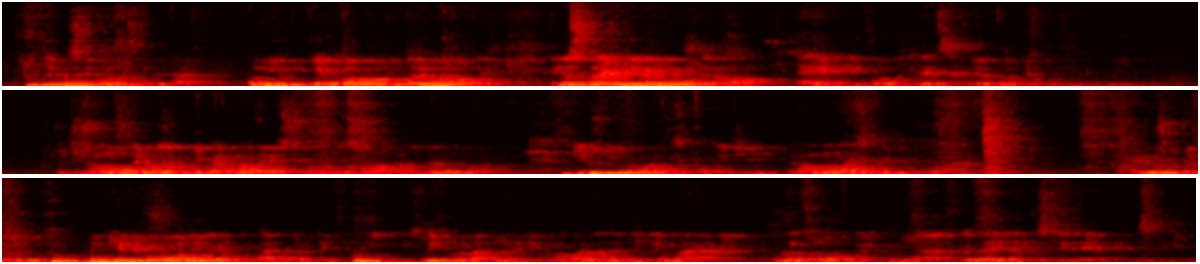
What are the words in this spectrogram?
di tutte queste cose, questi dettagli. Poi mi accorgo tutte le volte che la storia che mi raccontano è in forma diversa da quella che racconto cioè, ci sono molte cose che mi accadono adesso che sono accadute allora. Io scrivo romanzi storici, però non ho mai scritto romanzi, e lo so per tutto. quindi avevo voglia di raccontare quel tempo libero, mi sveglio la mattina e dico ma guarda l'articolo Marani, con la zona, con gli altri, questa è la questa idea che scrivo.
